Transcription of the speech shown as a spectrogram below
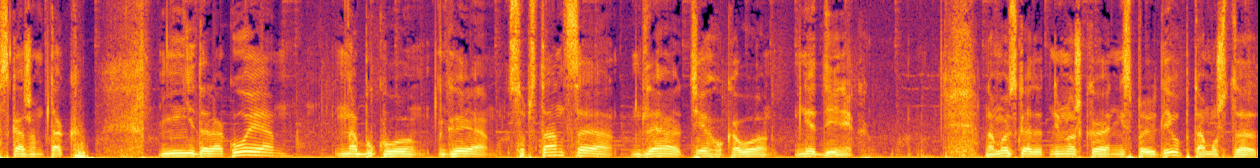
скажем так, недорогое на букву Г субстанция для тех, у кого нет денег. На мой взгляд, это немножко несправедливо, потому что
